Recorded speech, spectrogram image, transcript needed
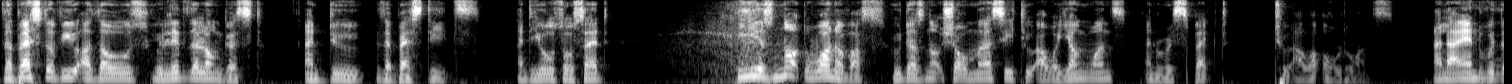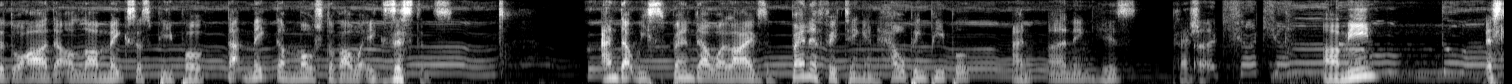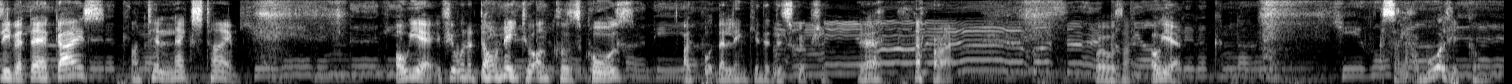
The best of you are those who live the longest and do the best deeds. And he also said, He is not one of us who does not show mercy to our young ones and respect to our old ones. And I end with the dua that Allah makes us people that make the most of our existence and that we spend our lives benefiting and helping people and earning His pleasure. Ameen. Let's leave it there guys until next time. Oh yeah if you want to donate to uncle's cause I'll put the link in the description. Yeah alright. Where was I? Oh yeah. Assalamu alaikum.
